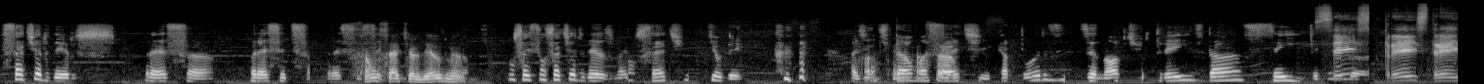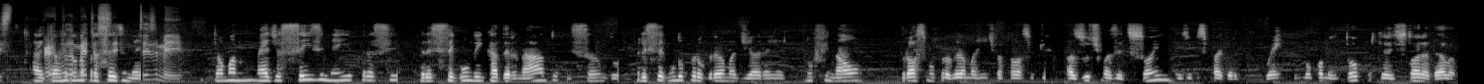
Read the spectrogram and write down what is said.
7 herdeiros pra essa, pra essa edição. Pra essa São sete herdeiros mesmo? Não sei se são 7 herdeiros, mas são 7 que eu dei. a gente sim, dá tá uma certo. 7, 14, 19 de 3 dá 6. 6, 3, 3. Ah, então arredonda pra 6,5. 6,5. Então uma média 6,5 para esse, esse segundo encadernado, pensando para esse segundo programa de Aranha. No final, próximo programa a gente vai falar sobre as últimas edições, inclusive Spider-Gwen não comentou porque a história dela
